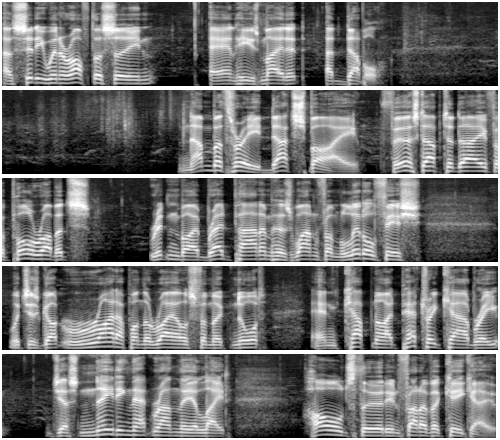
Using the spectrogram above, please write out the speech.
a city winner off the scene, and he's made it a double. Number three, Dutch Spy. First up today for Paul Roberts, ridden by Brad Parnham, has won from Little Fish which has got right up on the rails for McNaught. And Cup Night, Patrick Carberry just needing that run there late. Holds third in front of Akiko.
